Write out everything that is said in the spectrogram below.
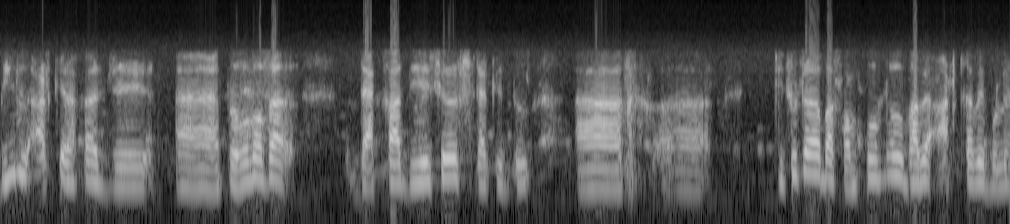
বিল আটকে রাখার যে প্রবণতা দেখা দিয়েছিল সেটা কিন্তু কিছুটা বা সম্পূর্ণভাবে আটকাবে বলে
